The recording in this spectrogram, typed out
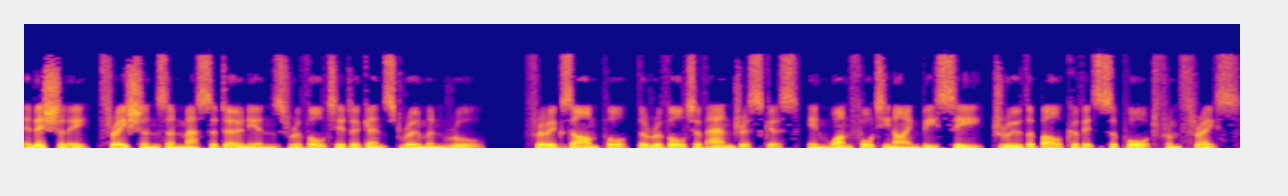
Initially, Thracians and Macedonians revolted against Roman rule. For example, the revolt of Andriscus, in 149 BC, drew the bulk of its support from Thrace.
